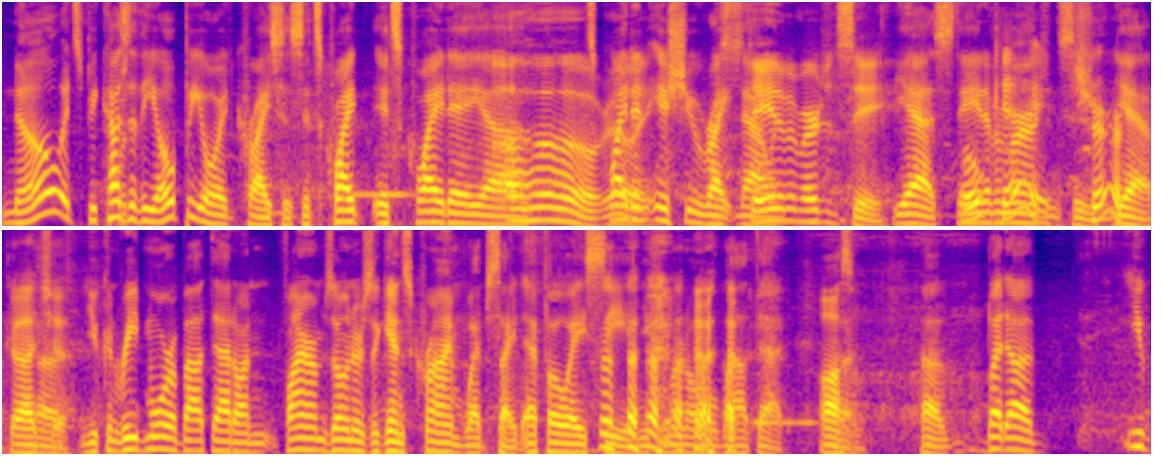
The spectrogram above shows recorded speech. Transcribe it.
No, it's because of the opioid crisis. It's quite, it's quite a, uh, Oh, it's quite an issue right now. State of emergency. Yeah, state of emergency. sure. Yeah, Gotcha. uh, you can read more about that on Firearms Owners Against Crime website, FOAC, and you can learn all about that. Awesome. Uh, but uh, you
